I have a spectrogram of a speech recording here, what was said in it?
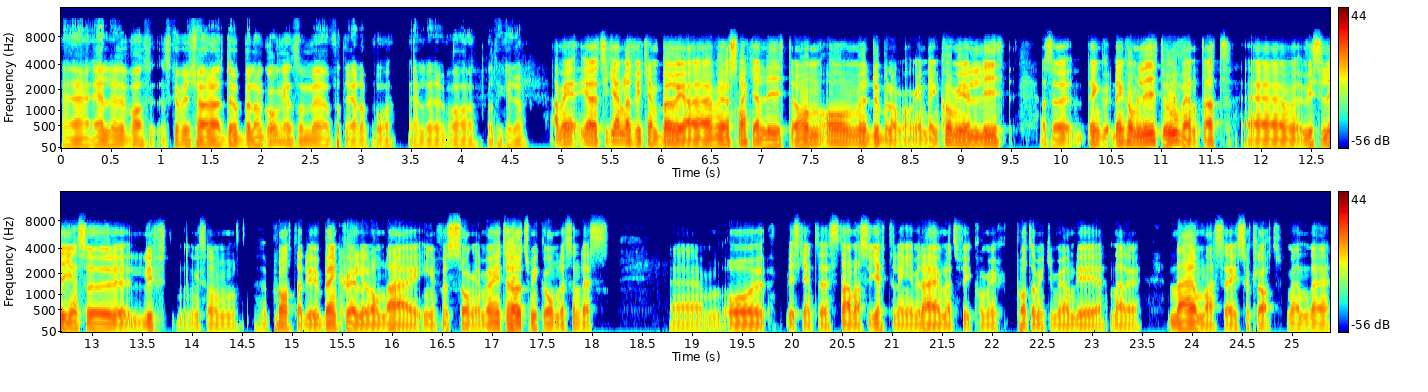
Eh, eller vad, ska vi köra dubbelomgången som vi har fått reda på? Eller vad, vad tycker du? Ja, men jag tycker ändå att vi kan börja med att snacka lite om, om dubbelomgången. Den kom ju lite, alltså den, den kom lite oväntat. Eh, visserligen så lyft, liksom, pratade ju Ben Crellin om det här inför säsongen, men vi har inte hört så mycket om det sedan dess. Eh, och vi ska inte stanna så jättelänge vid det här ämnet, för vi kommer ju prata mycket mer om det när det närma sig såklart. Men eh,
